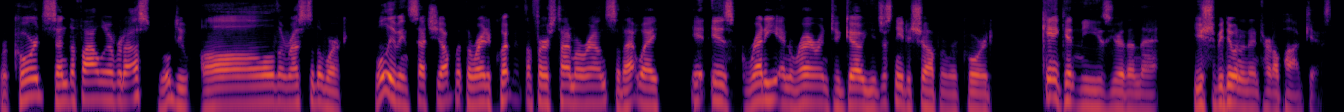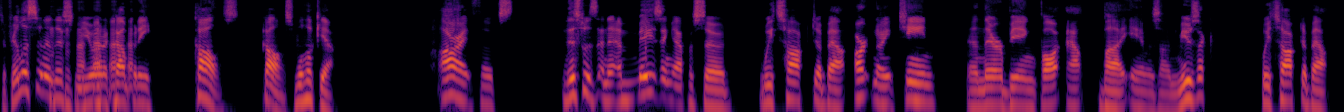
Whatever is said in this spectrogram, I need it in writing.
record, send the file over to us. We'll do all the rest of the work. We'll even set you up with the right equipment the first time around. So that way it is ready and raring to go. You just need to show up and record. Can't get any easier than that. You should be doing an internal podcast. If you're listening to this and you own a company, call us. Call us. We'll hook you up. All right, folks. This was an amazing episode. We talked about Art19 and they're being bought out by Amazon Music. We talked about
